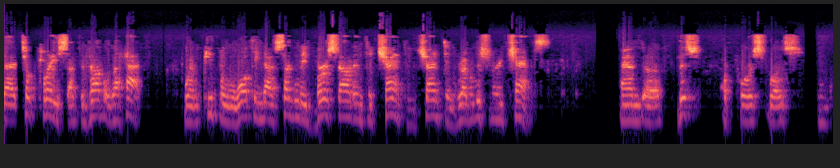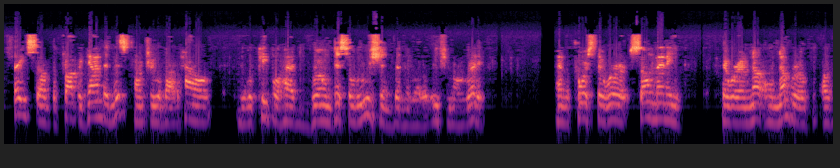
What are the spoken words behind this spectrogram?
that took place at the drop of a hat when people walking down suddenly burst out into chanting, chanting revolutionary chants. And uh, this, of course, was in the face of the propaganda in this country about how the people had grown disillusioned in the revolution already. And of course, there were so many, there were a, no, a number of, of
